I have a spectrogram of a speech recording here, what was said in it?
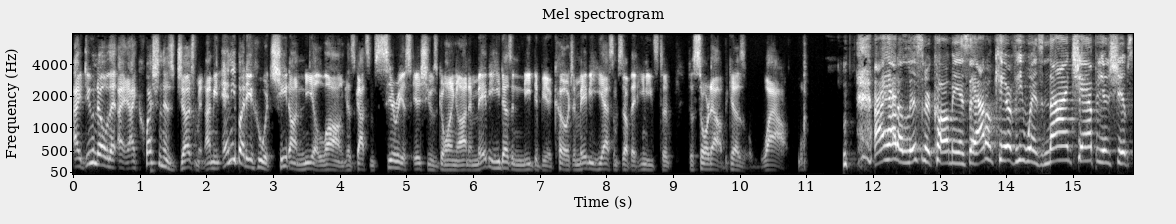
I do know that I, I, question his judgment. I mean, anybody who would cheat on Nia Long has got some serious issues going on, and maybe he doesn't need to be a coach, and maybe he has some stuff that he needs to to sort out. Because wow, I had a listener call me and say, I don't care if he wins nine championships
